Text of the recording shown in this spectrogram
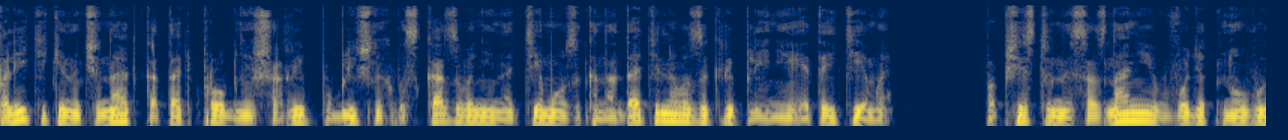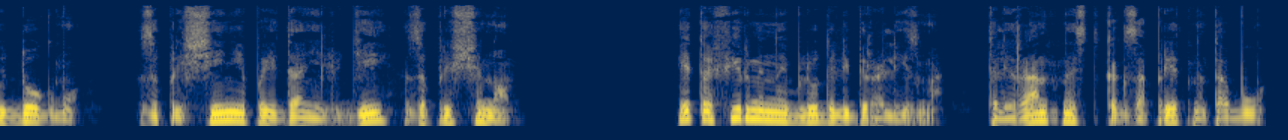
Политики начинают катать пробные шары публичных высказываний на тему законодательного закрепления этой темы. В общественное сознание вводят новую догму – запрещение поедания людей запрещено. Это фирменное блюдо либерализма – толерантность как запрет на табу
